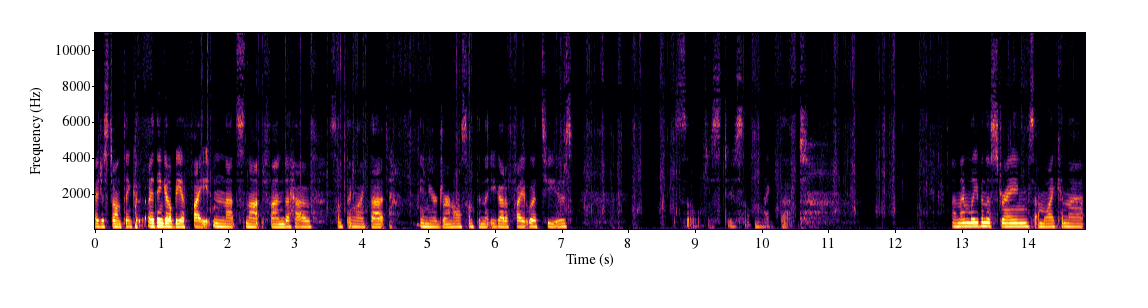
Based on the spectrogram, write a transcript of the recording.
I just don't think, I think it'll be a fight and that's not fun to have something like that in your journal, something that you got to fight with to use. So we'll just do something like that. And I'm leaving the strings. I'm liking that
